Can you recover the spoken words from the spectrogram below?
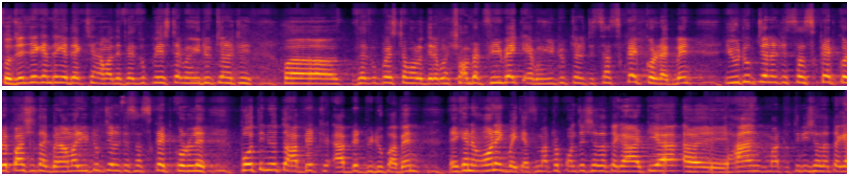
তো যে যেখান থেকে দেখছেন আমাদের ফেসবুক পেজটা এবং ইউটিউব চ্যানেলটি ফেসবুক পেজটা ফলো দিয়ে রাখবেন। সম্রাট ফ্রি বাইক এবং ইউটিউব চ্যানেলটি সাবস্ক্রাইব করে রাখবেন। ইউটিউব চ্যানেলটি সাবস্ক্রাইব করে পাশে থাকবেন। আমার ইউটিউব চ্যানেলটি সাবস্ক্রাইব করলে প্রতিনিয়ত আপডেট আপডেট ভিডিও পাবেন। এখানে অনেক বাইক আছে, মাত্র পঞ্চাশ হাজার টাকা আরটিআর হাং মাত্র তিরিশ হাজার টাকা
